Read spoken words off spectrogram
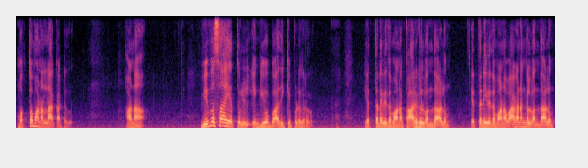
மொத்தமாக நல்லா காட்டுது. ஆனால் விவசாய தொழில் எங்கேயோ பாதிக்கப்படுகிறது. எத்தனை விதமான கார்கள் வந்தாலும் எத்தனை விதமான வாகனங்கள் வந்தாலும்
